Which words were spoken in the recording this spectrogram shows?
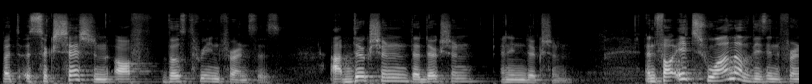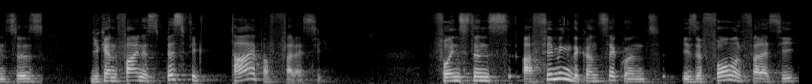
but a succession of those three inferences, abduction, deduction, and induction. And for each one of these inferences, you can find a specific type of fallacy. For instance, affirming the consequent is a formal fallacy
